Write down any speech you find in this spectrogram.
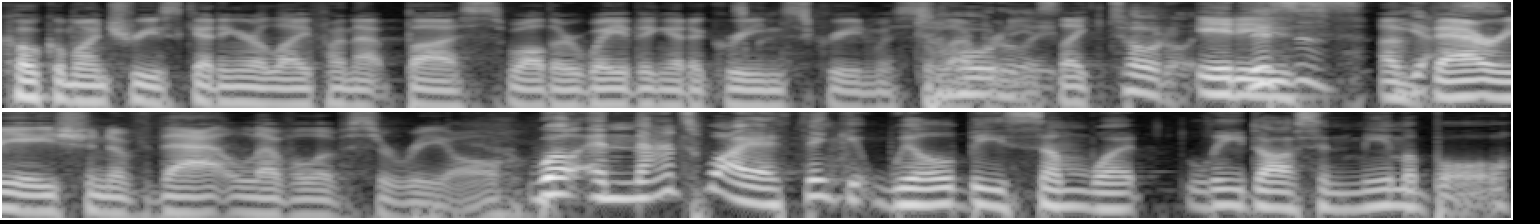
Coco Montrese getting her life on that bus while they're waving at a green screen with celebrities. Totally, like totally. it is, is- a yes. variation of that level of surreal. Well, and that's why I think it will be somewhat Lee Dawson memeable.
